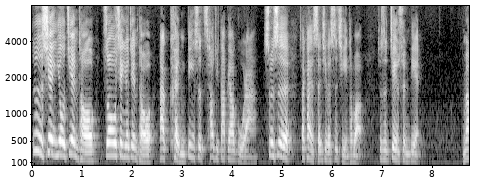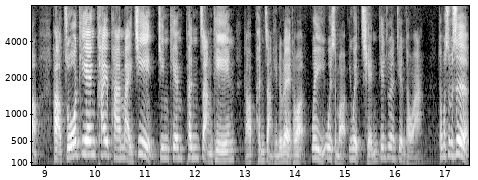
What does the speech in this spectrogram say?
日线又箭头，周线又箭头，那肯定是超级大标股啦，是不是？再看神奇的事情，好不好？就是建顺电，有没有？好，昨天开盘买进，今天喷涨停，然后喷涨停，对不对？好不好？为为什么？因为前天出现箭头啊，他们是不是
